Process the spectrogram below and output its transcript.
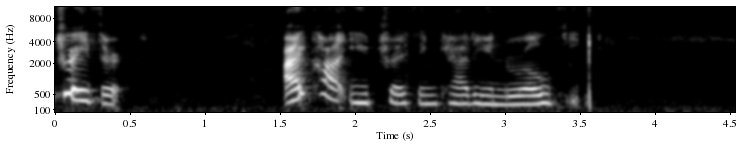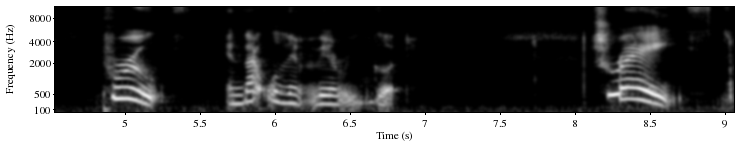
Tracer. I caught you tracing Catty and Rosie. Proof. And that wasn't very good. Traced.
